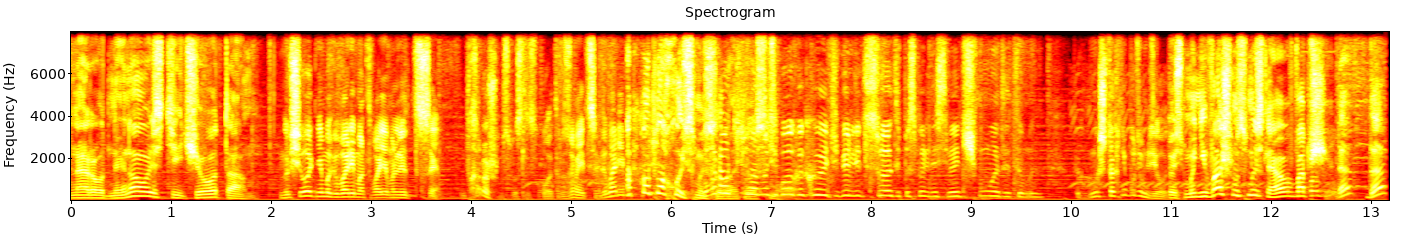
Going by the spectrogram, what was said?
народные новости чего там. Но сегодня мы говорим о твоем лице. В хорошем смысле слова, это, разумеется, говорим. А какой плохой смысл Ну, у вот, этого ну, типа, какое у тебя лицо, ты посмотри на себя, чему это там. Мы же так не будем делать. То есть мы не в вашем смысле, а вообще, да? Да?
